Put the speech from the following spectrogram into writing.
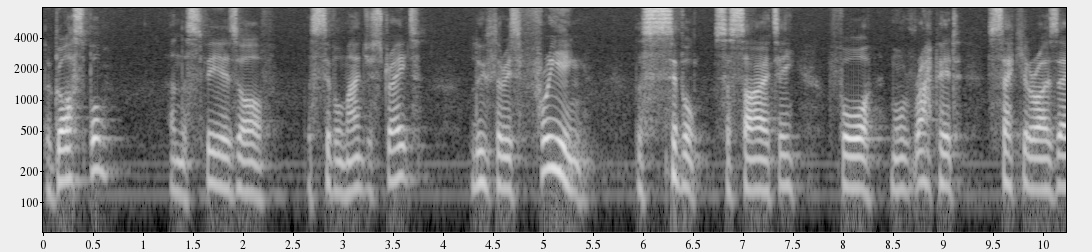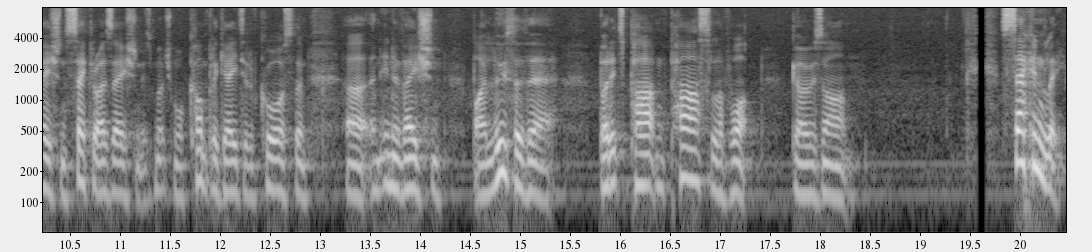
the gospel and the spheres of the civil magistrate, Luther is freeing the civil society for more rapid secularization. Secularization is much more complicated, of course, than uh, an innovation by Luther there, but it's part and parcel of what goes on. Secondly,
